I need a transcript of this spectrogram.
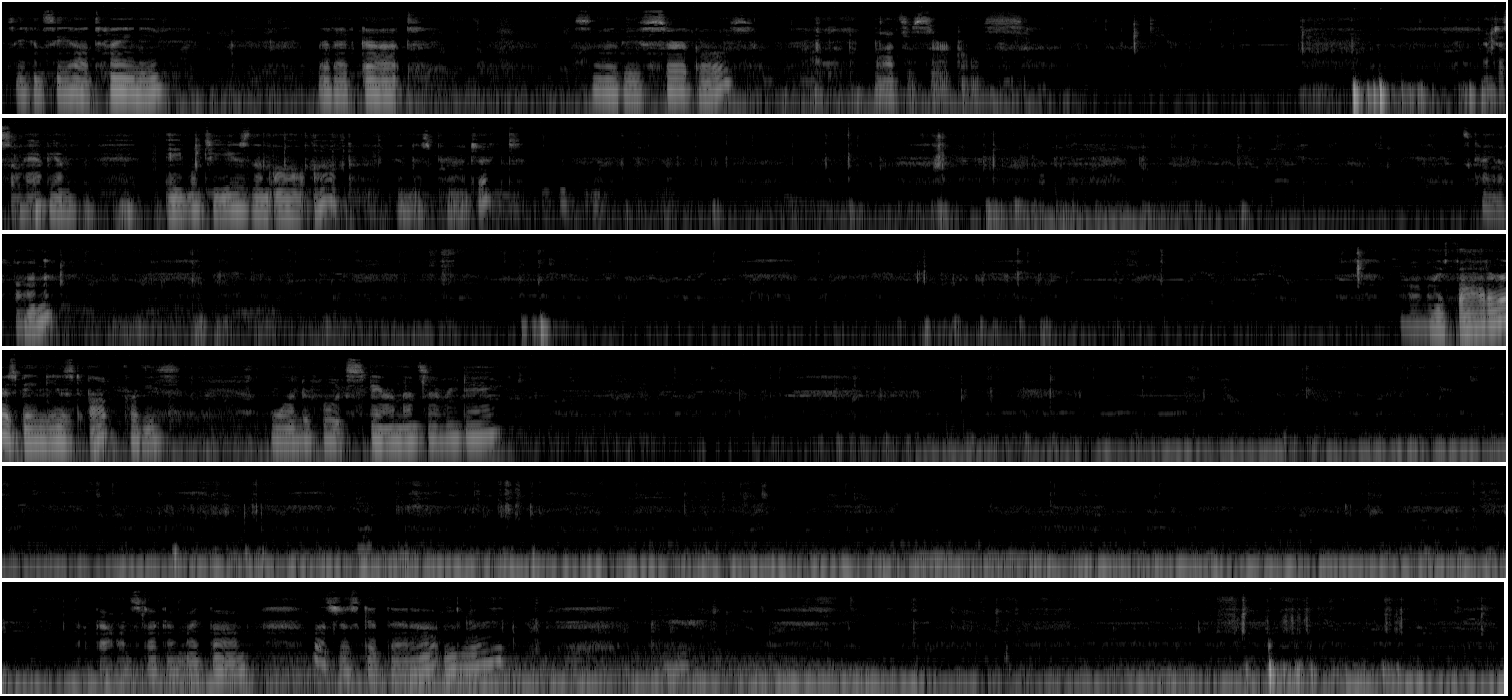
So you can see how tiny that I've got some of these circles. Lots of circles. I'm just so happy I'm able to use them all up in this project. It's kind of fun. my fodder is being used up for these wonderful experiments every day. Got one stuck on my thumb. Let's just get that out and. Here.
